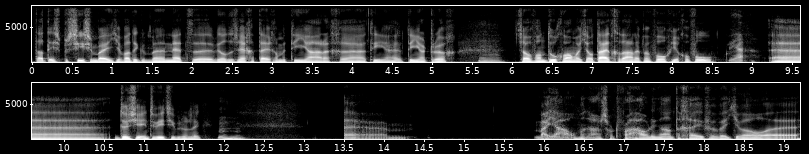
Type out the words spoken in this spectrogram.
Dat is precies een beetje wat ik me net eh, wilde zeggen tegen mijn tienjarig, eh tien, jaar, hè, tien jaar terug. Zo van, doe gewoon wat je altijd gedaan hebt en volg je gevoel. Ja. Eh, dus je intuïtie bedoel ik. Mhm. Ehm, maar ja, om er nou een soort verhouding aan te geven, weet je wel. eh,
